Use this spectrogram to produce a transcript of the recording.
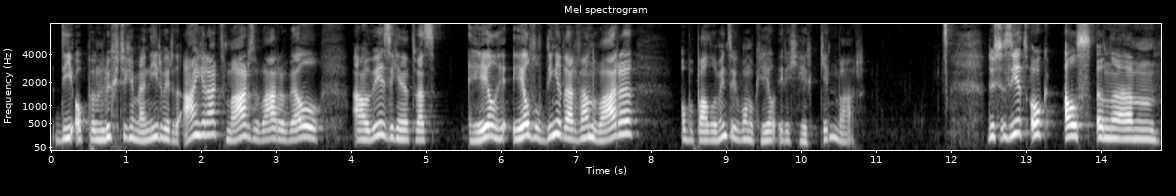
Die op een luchtige manier werden aangeraakt, maar ze waren wel aanwezig. En het was heel, heel veel dingen daarvan waren op bepaalde momenten gewoon ook heel erg herkenbaar. Dus zie het ook als een, um,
